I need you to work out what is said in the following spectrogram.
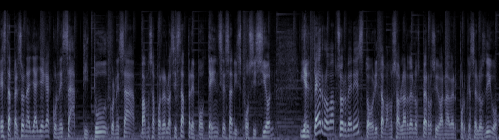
esta persona ya llega con esa aptitud, con esa, vamos a ponerlo así, esa prepotencia, esa disposición. Y el perro va a absorber esto. Ahorita vamos a hablar de los perros y van a ver por qué se los digo.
